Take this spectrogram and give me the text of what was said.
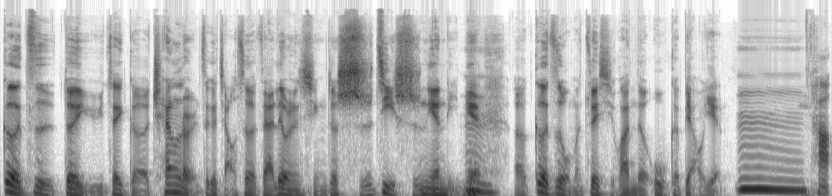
各自对于这个 Chandler 这个角色在六人行这实际十年里面，嗯、呃，各自我们最喜欢的五个表演。嗯，好，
